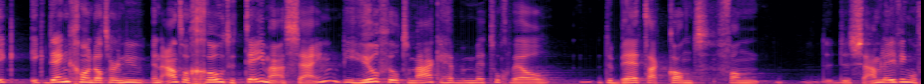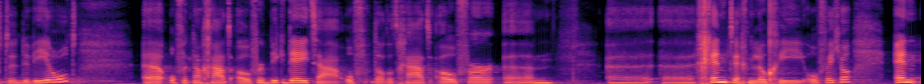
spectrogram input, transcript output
ik, ik denk gewoon dat er nu een aantal grote thema's zijn die heel veel te maken hebben met toch wel de beta-kant van de, de, samenleving of de, de wereld. Uh, of het nou gaat over big data of dat het gaat over um, uh, uh, gentechnologie of weet je wel. En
